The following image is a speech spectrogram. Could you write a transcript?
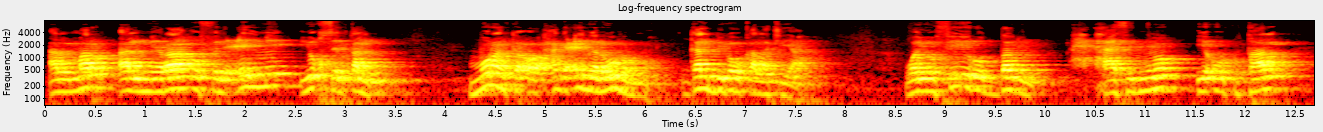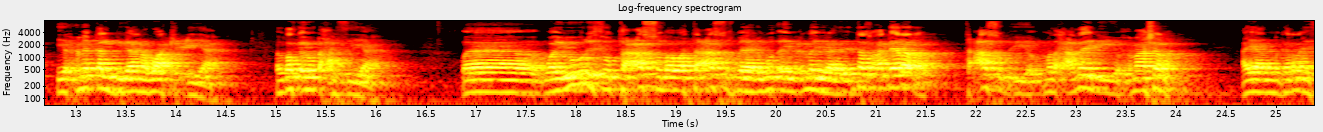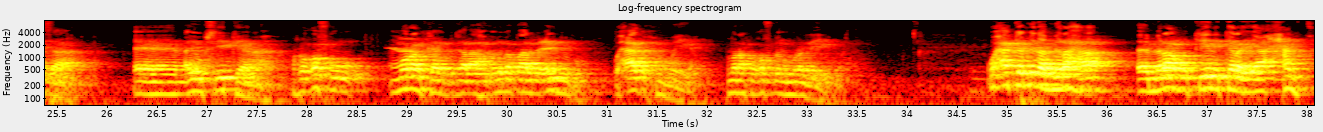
almar almiraau fi lcilmi yuqsi lqalb muranka oo xagga cilmiga lagu murmo qalbiga u wa yufiiru dabi xaasidnimo iyo urkutaal iyo xumi qalbigana waa kiciyaa dadka ayuu dhaxalsiiyaa wa yuurisu tacasuba wa tacasub baa lagu ay culmada yirahdeen intaas waxaa dheeraada tacasub iyo madax adayg iyo xumaashada ayaad ma garanaysaa ayuu sii keenaa. Marka qofku muranka galaa waliba aalib cilmigu wax aada u xun weeya muranka qofku inuu muran leeyahy waxaa ka mid a miraha miraha buu keeni karayaa xanta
